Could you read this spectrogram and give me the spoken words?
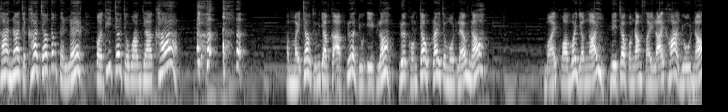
ข้าน่าจะฆ่าเจ้าตั้งแต่แรกก่อนที่เจ้าจะวางยาฆ่า ทำไมเจ้าถึงยังกระอักเลือดอยู่อีกล่ะ เลือดของเจ้าใกล้จะหมดแล้วนะ หมายความว่ายังไง นี่เจ้ากำลังใส่ร้ายข้าอยู่นะ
